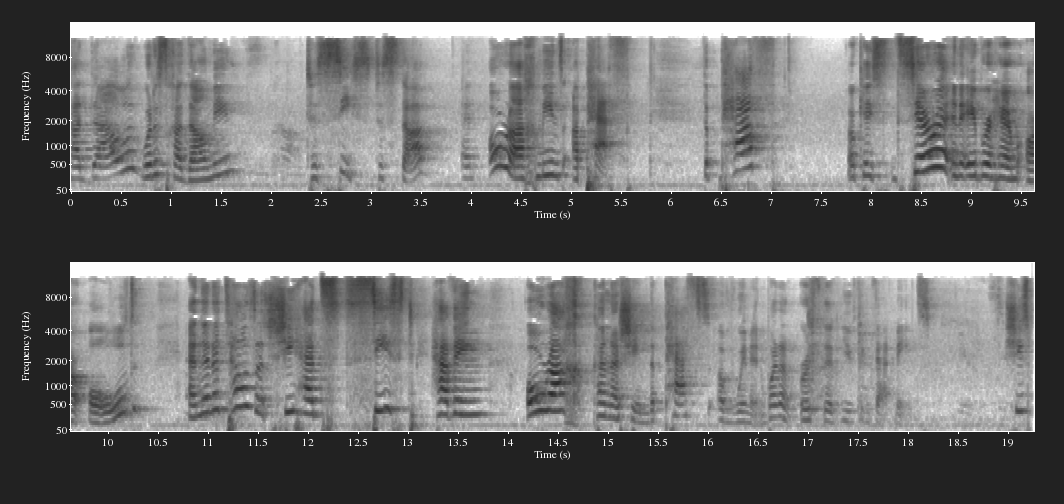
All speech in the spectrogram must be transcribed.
Chadal. What does chadal mean? To cease, to stop. And orach means a path. The path. Okay, Sarah and Abraham are old, and then it tells us she had ceased having Orach kanashim, the paths of women. What on earth do you think that means? She's,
